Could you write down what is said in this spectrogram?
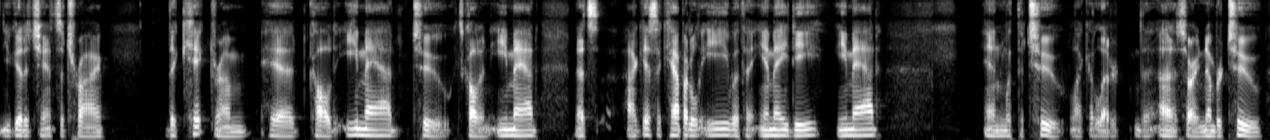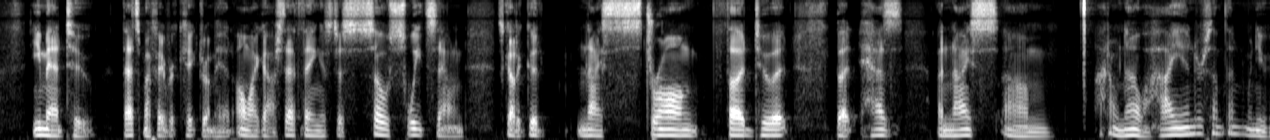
you get a chance to try the kick drum head called EMAD 2. It's called an EMAD. That's, I guess, a capital E with a MAD, EMAD, and with the 2, like a letter, the, uh, sorry, number 2, EMAD 2. That's my favorite kick drum head. Oh my gosh, that thing is just so sweet sounding. It's got a good, nice, strong thud to it, but has a nice, um, I don't know, a high end or something. When you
